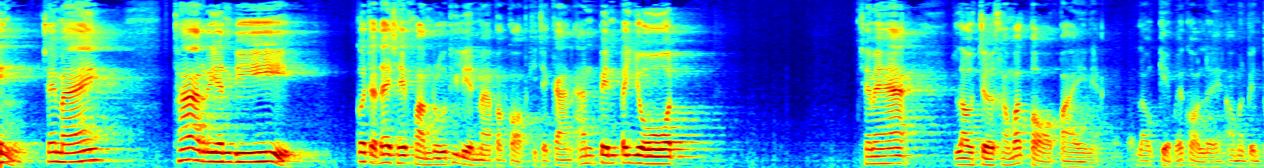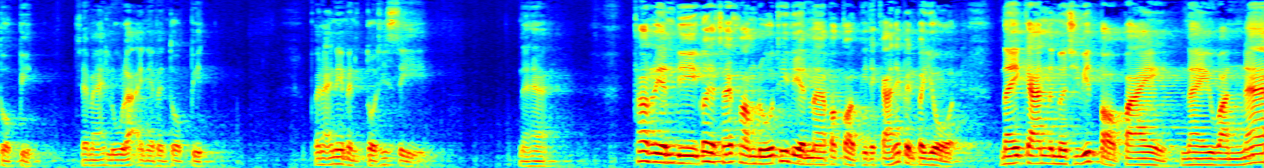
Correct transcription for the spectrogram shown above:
ง ใช่ไหม ถ้าเรียนดี ก็จะได้ใช้ความรู้ที่เรียนมาประกอบกิจการอันเป็นประโยชน์ ใช่ไหมฮะ เราเจอคำว่าต่อไปเนี่ยเราเก็บไว้ก่อนเลย เอามันเป็นตัวปิด ใช่ไหมรู้แล้วไอเนี่ยเป็นตัวปิด เพราะฉะนั้นไอนี่เป็นตัวที่สี่นะฮะถ้าเรียนดีก็จะใช้ความรู้ที่เรียนมาประกอบกิจการให้เป็นประโยชน์ ในการดำเนินชีวิตต่อไปในวันหน้า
